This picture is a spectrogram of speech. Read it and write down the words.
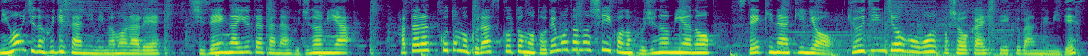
日本一の富士山に見守られ自然が豊かな富士宮。働くことも暮らすこともとても楽しいこの富士宮の素敵な企業求人情報をご紹介していく番組です。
